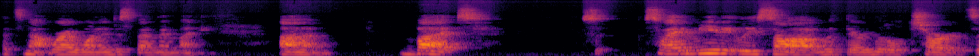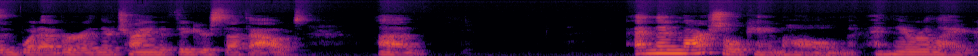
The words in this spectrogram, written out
That's not where I wanted to spend my money. Um, but so, so I immediately saw with their little charts and whatever, and they're trying to figure stuff out. Um, and then Marshall came home, and they were like,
